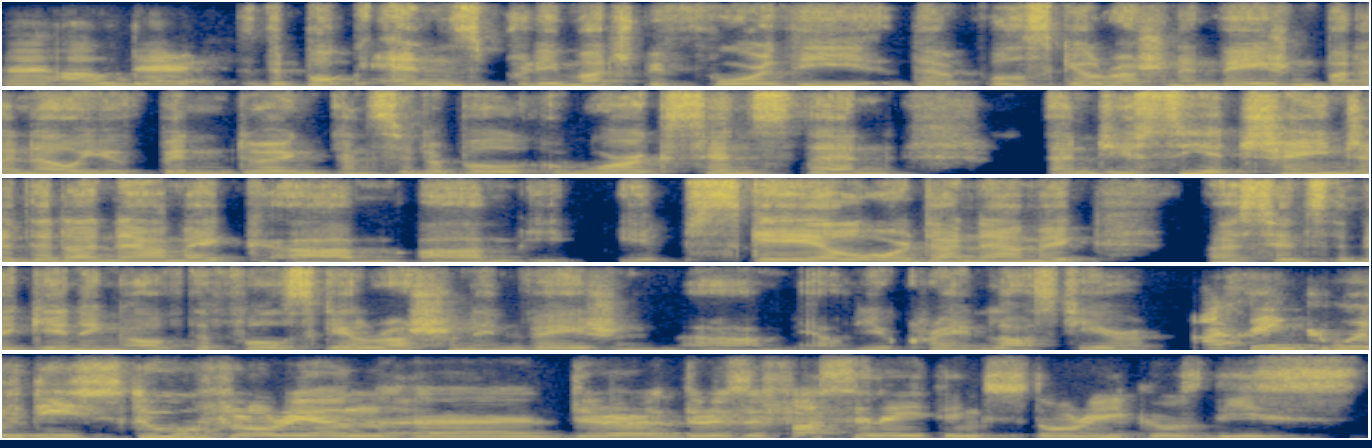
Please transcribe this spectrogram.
uh, out there. The book ends pretty much before the the full scale Russian invasion, but I know you've been doing considerable work since then. And do you see a change in the dynamic um, um, scale or dynamic uh, since the beginning of the full scale Russian invasion um, of Ukraine last year? I think with these two, Florian, uh, there there's a fascinating story because these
